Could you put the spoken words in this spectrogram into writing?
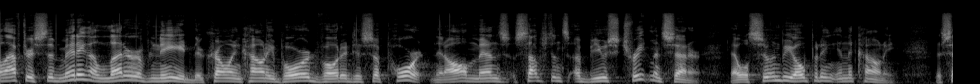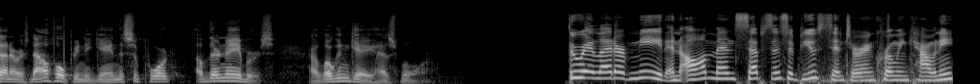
Well, after submitting a letter of need, the Crow Wing County Board voted to support an all-men's substance abuse treatment center that will soon be opening in the county. The center is now hoping to gain the support of their neighbors. Our Logan Gay has more. Through a letter of need, an all men's substance abuse center in Crow Wing County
